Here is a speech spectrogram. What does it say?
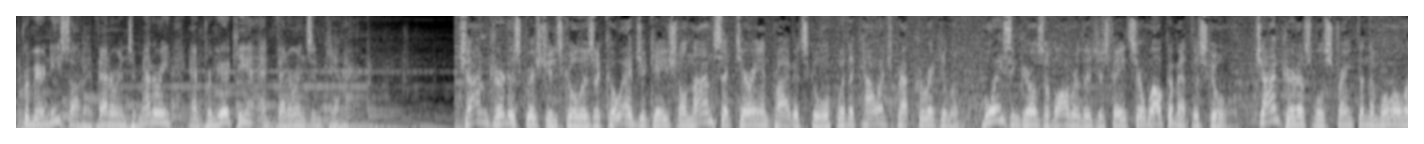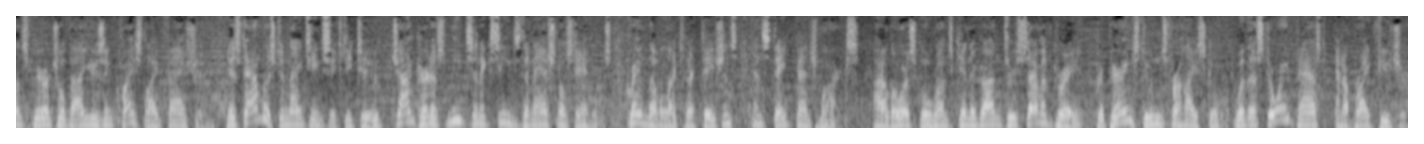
Premier Nissan at Veterans in Metairie, and Premier Kia at Veterans in Kenner. John Curtis Christian School is a coeducational, non-sectarian private school with a college prep curriculum. Boys and girls of all religious faiths are welcome at the school. John Curtis will strengthen the moral and spiritual values in Christ-like fashion. Established in 1962, John Curtis meets and exceeds the national standards, grade level expectations, and state benchmarks. Our lower school runs kindergarten through seventh grade, preparing students for high school with a storied past and a bright future.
